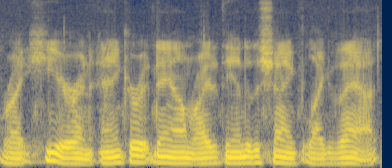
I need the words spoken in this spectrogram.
right here and anchor it down right at the end of the shank like that.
